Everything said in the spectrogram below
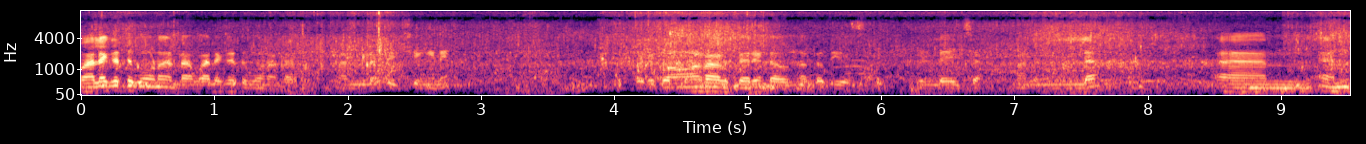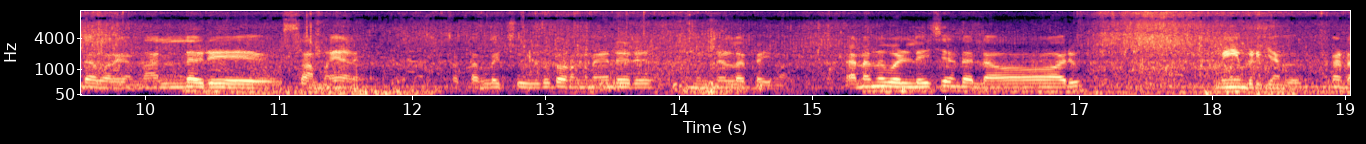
വലകെട്ട് പോകണണ്ട വലകെട്ട് പോകണണ്ട നല്ല ഫിഷിങ്ങിന് ഒരുപാട് ആൾക്കാരുണ്ടാവും ഇന്നത്തെ ദിവസം. വെള്ളിയാഴ്ച നല്ല എന്താ പറയുക നല്ലൊരു സമയമാണ് ഖത്തറിൽ ചൂട് തുടങ്ങുന്നതിന്റെ ഒരു മുന്നുള്ള ടൈമാണ് കാരണം ഇന്ന് വെള്ളിയാഴ്ച ഉണ്ട് എല്ലാവരും മീൻ പിടിക്കാൻ പോകും. കണ്ട?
